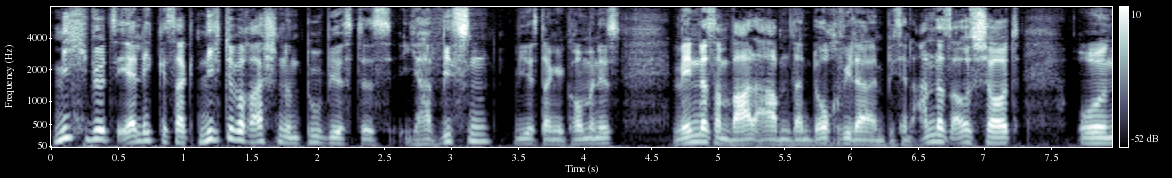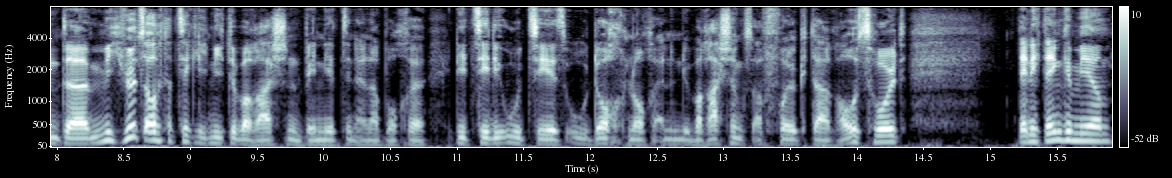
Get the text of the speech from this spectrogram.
mich würde es ehrlich gesagt nicht überraschen und du wirst es ja wissen, wie es dann gekommen ist, wenn das am Wahlabend dann doch wieder ein bisschen anders ausschaut. Und äh, mich würde es auch tatsächlich nicht überraschen, wenn jetzt in einer Woche die CDU, CSU doch noch einen Überraschungserfolg da rausholt. Denn ich denke mir,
